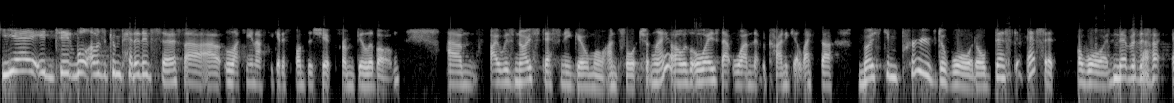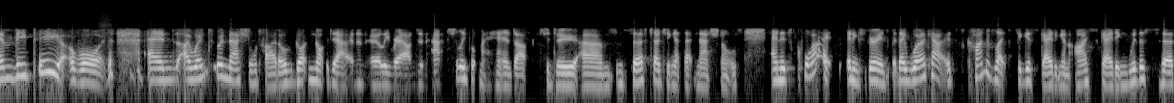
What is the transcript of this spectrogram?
Yeah, it did. Well, I was a competitive surfer, uh, lucky enough to get a sponsorship from Billabong. Um, I was no Stephanie Gilmore, unfortunately. I was always that one that would kind of get like the most improved award or best effort award, never the MVP award. And I went to a national title, got knocked out in an early round, and actually put my hand up to do um, some surf judging at that nationals. And it's quite an experience, but they work out, it's kind of like figure skating and ice skating with a surf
